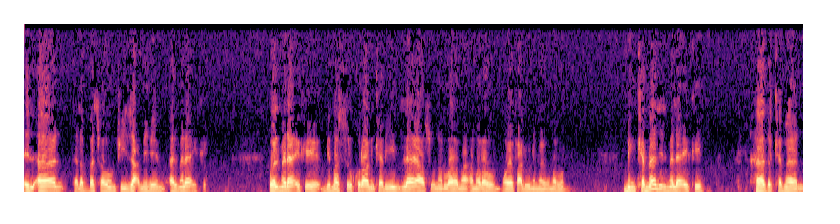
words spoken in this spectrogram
الآن تلبسهم في زعمهم الملائكة. والملائكة بنص القرآن الكريم لا يعصون الله ما أمرهم ويفعلون ما يؤمرون. من كمال الملائكة هذا الكمال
